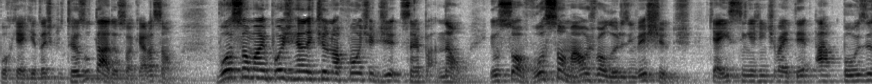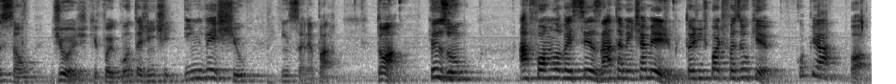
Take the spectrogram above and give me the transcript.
porque aqui está escrito resultado, eu só quero ação. Vou somar o imposto de renda retido na fonte de Sanepar? Não, eu só vou somar os valores investidos, que aí sim a gente vai ter a posição de hoje, que foi quanto a gente investiu em Sanepar. Então, ó, resumo, a fórmula vai ser exatamente a mesma. Então a gente pode fazer o quê? Copiar. Ó,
